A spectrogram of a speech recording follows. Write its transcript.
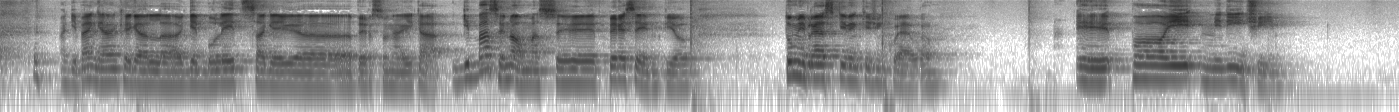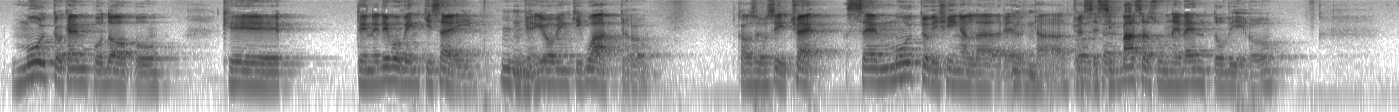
dipende anche dalla debolezza della personalità. Di base no, ma se per esempio tu mi presti 25 euro e poi mi dici molto tempo dopo che te ne devo 26, Mhm. che ne devo 24, cose così, cioè se è molto vicino alla realtà, cioè se Ok. si basa su un evento vero,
